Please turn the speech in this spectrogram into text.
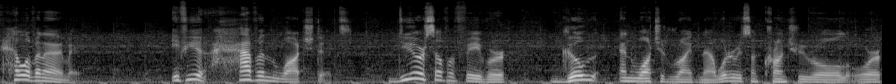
hell of an anime. If you haven't watched it, do yourself a favor, go and watch it right now, whether it's on Crunchyroll or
